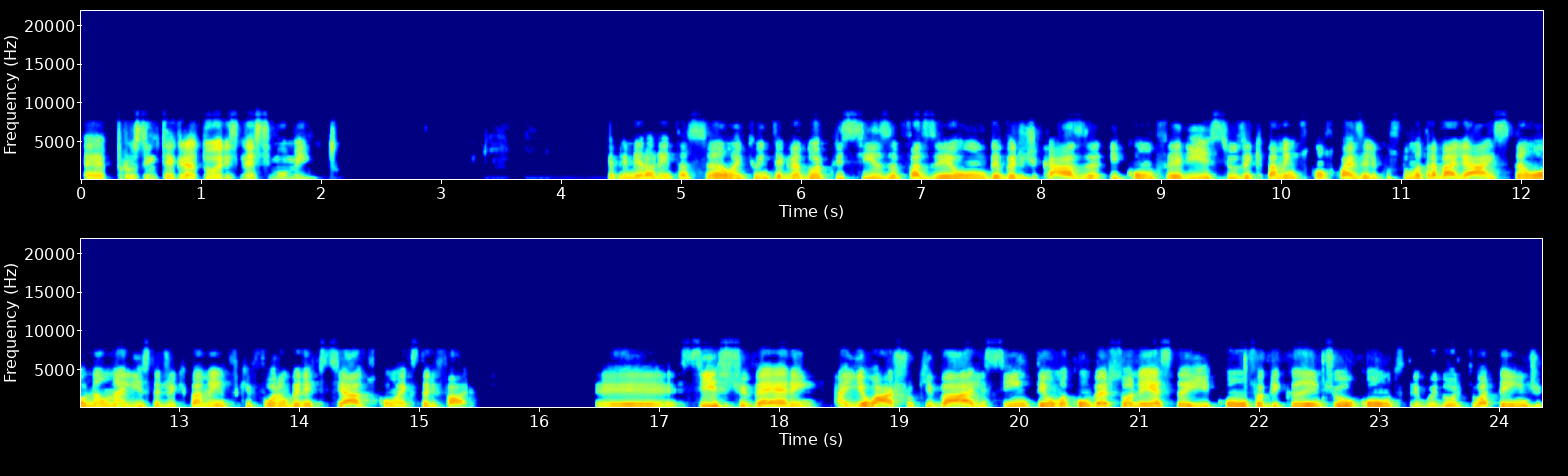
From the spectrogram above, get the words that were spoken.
é, para os integradores nesse momento? A primeira orientação é que o integrador precisa fazer um dever de casa e conferir se os equipamentos com os quais ele costuma trabalhar estão ou não na lista de equipamentos que foram beneficiados com o ex-tarifário. É, se estiverem, aí eu acho que vale sim ter uma conversa honesta aí com o fabricante ou com o distribuidor que o atende,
